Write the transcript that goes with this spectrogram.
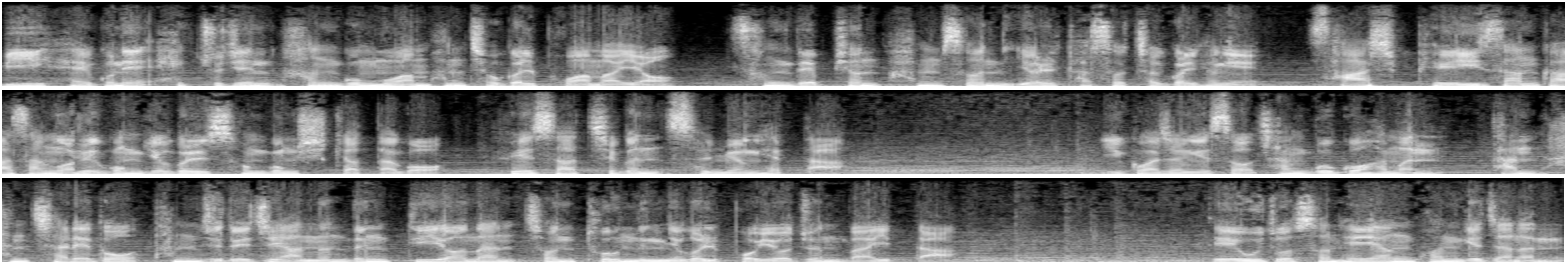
미 해군의 핵추진 항공모함 한 척을 포함하여 상대편 함선 15척을 향해 40회 이상 가상어뢰 공격을 성공시켰다고 회사 측은 설명했다. 이 과정에서 장보고함은 단 한 차례도 탐지되지 않는 등 뛰어난 전투 능력을 보여준 바 있다. 대우조선 해양 관계자는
